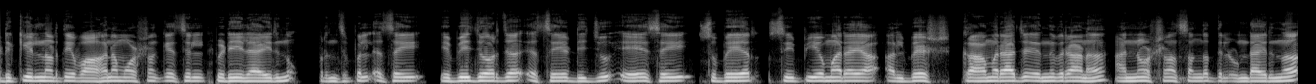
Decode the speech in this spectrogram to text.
ഇടുക്കിയിൽ നടത്തിയ വാഹന മോഷണ കേസിൽ പിടിയിലായിരുന്നു. Principal S I Abi George S I Diju A S I Subair C P ഒമാരായ അൽബേഷ് കാമരാജ് എന്നിവരാണ് അന്വേഷണ സംഘത്തിൽ ഉണ്ടായിരുന്നത്.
